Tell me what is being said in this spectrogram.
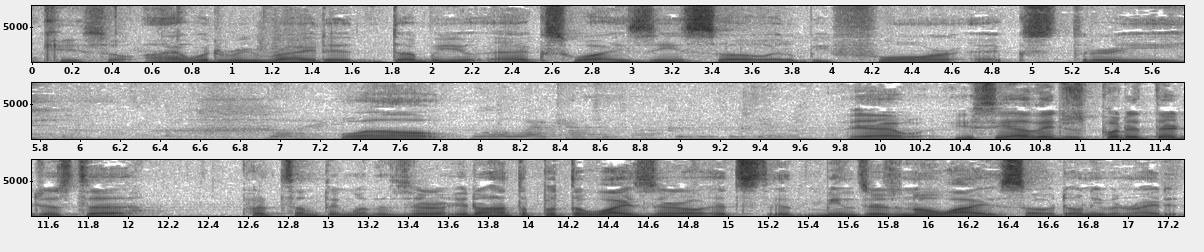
Okay, so I would rewrite it WXYZ, so it'll be 4X3. Why? Well, Well, why can't it block it yeah, you see how they just put it there just to put something with a zero? You don't have to put the Y zero. It's it means there's no Y, so don't even write it.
